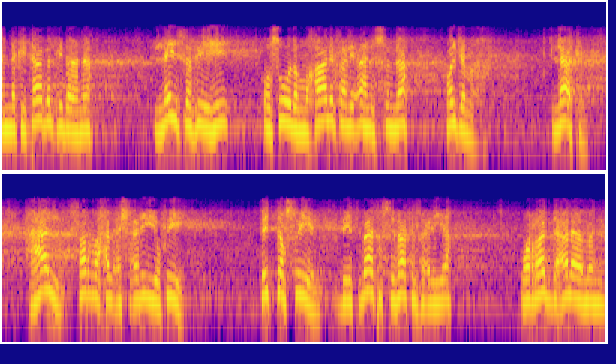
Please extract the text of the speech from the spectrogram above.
أن كتاب الإبانة ليس فيه أصول مخالفة لأهل السنة والجماعة. لكن هل صرح الأشعري فيه بالتفصيل بإثبات الصفات الفعلية؟ والرد على من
